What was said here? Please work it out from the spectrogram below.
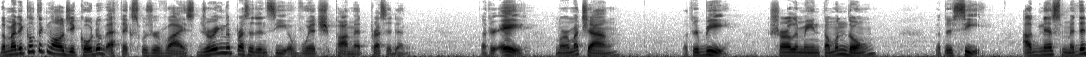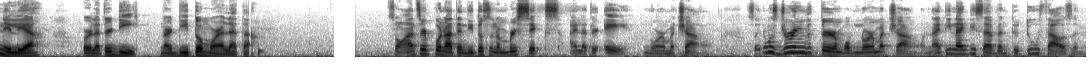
The Medical Technology Code of Ethics was revised during the presidency of which PAMET president? Letter A. Norma Chang. Letter B. Charlemagne Tamondong. Letter C. Agnes Medenilla. Or letter D. Nardito Moraleta. So, answer po natin dito sa number 6 ay letter A. Norma Chang. So, it was during the term of Norma Chang on 1997 to 2000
